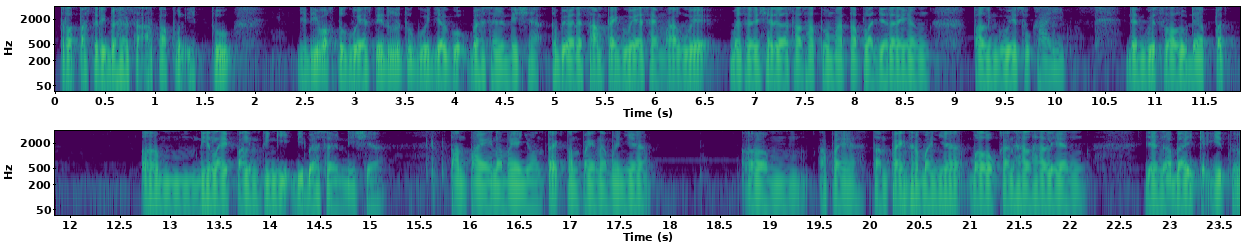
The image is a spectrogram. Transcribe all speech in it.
Terlepas dari bahasa apa pun itu jadi waktu gue SD dulu tuh gue jago bahasa Indonesia. Tuh biasanya sampai gue SMA gue bahasa Indonesia adalah salah satu mata pelajaran yang paling gue sukai. Dan gue selalu dapet um, nilai paling tinggi di bahasa Indonesia. Tanpa yang namanya nyontek tanpa yang namanya um, apa ya tanpa yang namanya melakukan hal-hal yang yang nggak baik kayak gitu.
